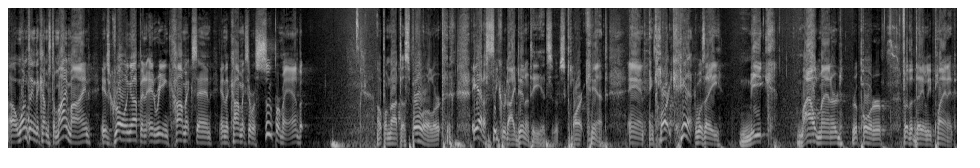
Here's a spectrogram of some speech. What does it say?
uh, one thing that comes to my mind is growing up and, and reading comics, and in the comics there was Superman, but I hope I'm not a spoiler alert. he had a secret identity. It's, it's Clark Kent. And, and Clark Kent was a meek, mild mannered reporter for the Daily Planet.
